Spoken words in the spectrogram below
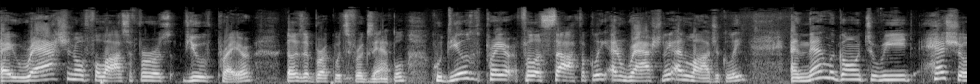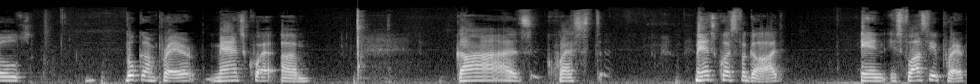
a, rational philosopher's view of prayer, Eliezer Berkovits, for example, who deals with prayer philosophically and rationally and logically. And then we're going to read Heschel's book on prayer, Man's que- um, God's Quest, Man's Quest for God, in his philosophy of prayer,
